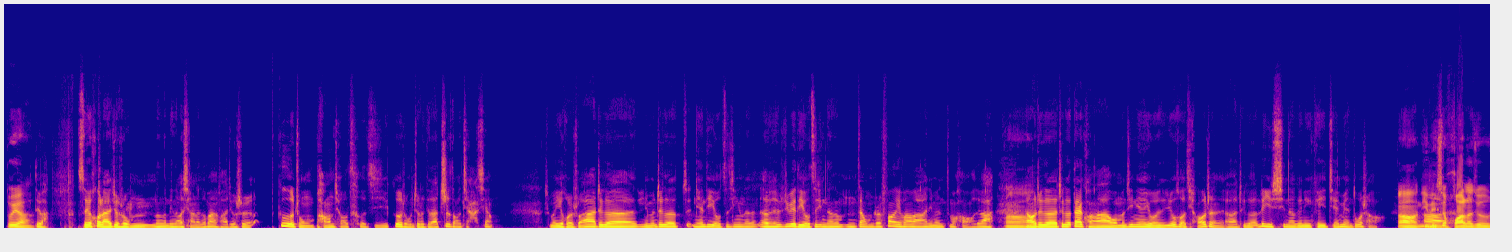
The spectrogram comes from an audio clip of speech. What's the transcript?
对呀、对吧所以后来就是我们那个领导想了个办法，就是各种旁敲侧击，各种就是给他制造假象。什么一会儿说啊，这个你们这个年底有资金的，呃，月底有资金的，嗯在我们这儿放一放吧，你们这么好，对吧？啊，然后这个这个贷款啊，我们今年有有所调整啊，这个利息呢，给你可以减免多少啊，你得先还了就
